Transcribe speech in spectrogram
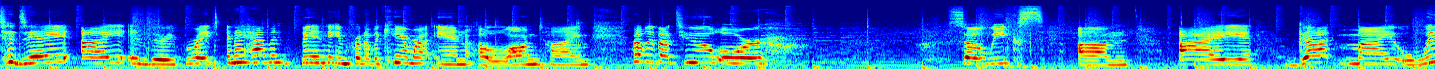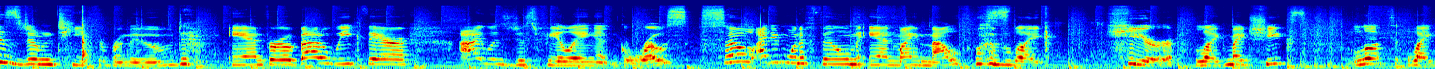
Today I am very bright and I haven't been in front of a camera in a long time, probably about two or so weeks. Um, I got my wisdom teeth removed and for about a week there I was just feeling gross so I didn't want to film and my mouth was like here like my cheeks looked like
